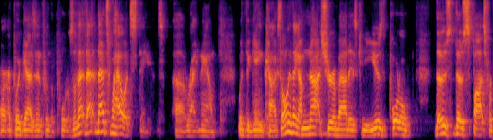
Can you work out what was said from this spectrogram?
or, or, put guys in from the portal. So that that that's how it stands uh, right now with the Gamecocks. The only thing I'm not sure about is can you use the portal those those spots for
